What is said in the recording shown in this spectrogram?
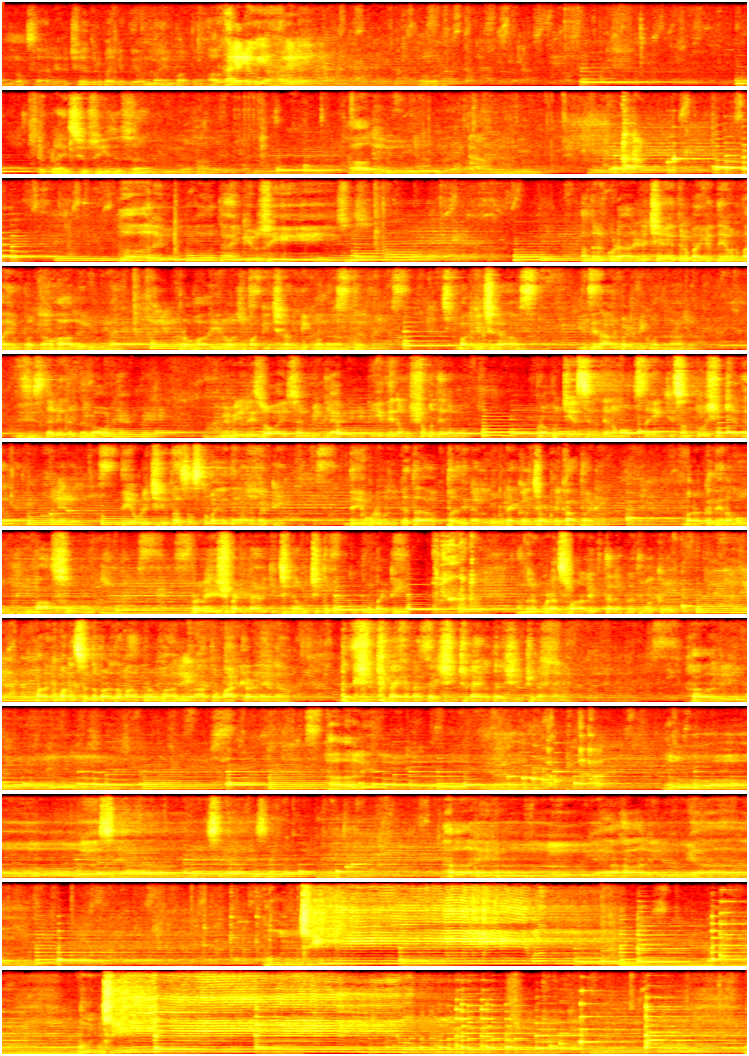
అందరూ ఒకసారి రెండు చేతులు పైకి దేవుని మహిమ పడతాం హల్లెలూయా హల్లెలూయా To praise you, Jesus. Hallelujah. Hallelujah. Hallelujah. Hallelujah. Hallelujah. Thank you, Jesus. అందరం కూడా రెండు చేతులు పైకి దేవుని మహిమ పడతాం ప్రభా ఈరోజు మాకు ఇచ్చిన నీకు వందనాలు తండ్రి. మాకు ఇచ్చిన ఈ దినాన్ని బట్టి నీకు వందనాలు. This is the day that the lord had made we will rejoice and we glad in it ఈ దినము శుభదినము. ప్రభు చేసిన దినము ఉత్సహించి సంతోషించే దినము. దేవుడు ఇచ్చిన ప్రశస్తమైన దినాన్ని బట్టి దేవుడు గత పది నెలలు రెక్కల చోటుని కాపాడి మరొక దినము ఈ మాసము ప్రవేశపెట్టడానికి ఇచ్చిన ఉచితమైన కృపను బట్టి అందరం కూడా స్వరలిప్తారా ప్రతి ఒక్కరూ. మనకు మనం సిద్ధపడదామా? ప్రభా నాతో మాట్లాడినైనా దర్శించునైనా నన్ను దర్శించునైనా దర్శించునైనా. హరి హరి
